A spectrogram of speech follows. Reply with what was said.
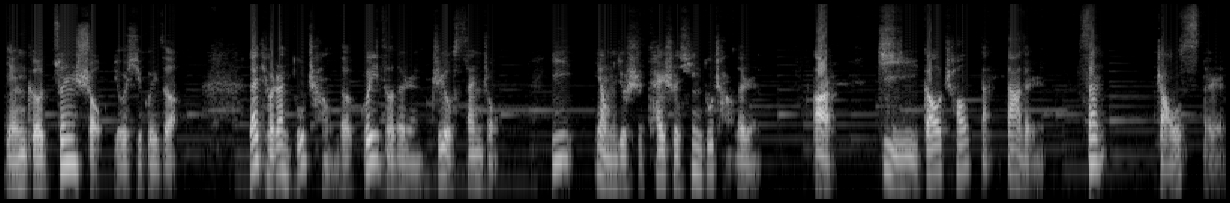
严格遵守游戏规则。来挑战赌场的规则的人只有三种：一，要么就是开设新赌场的人；二，技艺高超、胆大的人。三，找死的人，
